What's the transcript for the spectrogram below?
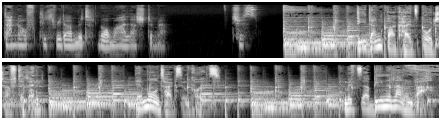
dann hoffentlich wieder mit normaler Stimme. Tschüss. Die Dankbarkeitsbotschafterin. Der Montagsimpuls. Mit Sabine Langenbach.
